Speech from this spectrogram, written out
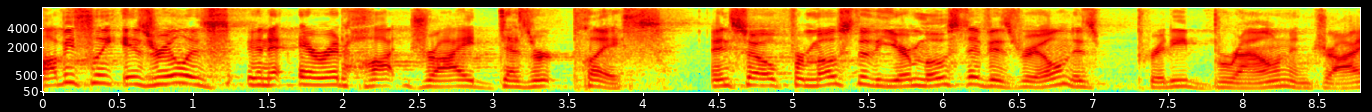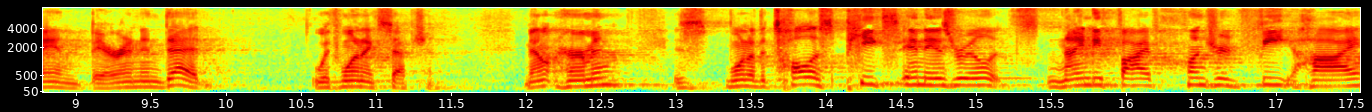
obviously, Israel is in an arid, hot, dry desert place. And so, for most of the year, most of Israel is pretty brown and dry and barren and dead, with one exception. Mount Hermon is one of the tallest peaks in Israel. It's 9,500 feet high.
